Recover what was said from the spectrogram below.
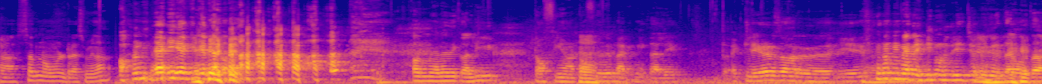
हाँ सब नॉर्मल ड्रेस में ना। और मैं ही अकेला और मैंने निकाली टॉफियाँ टॉफियों के बैग निकाले। तो एक्लेयर्स और ये मेरी उंगली जो भी होता है होता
